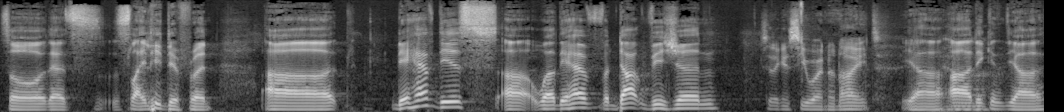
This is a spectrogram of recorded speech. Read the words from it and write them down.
So that's slightly different. Uh, they have this. Uh, well, they have dark vision. So they can see we're in the night. Yeah, Uh, they can. Yeah,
